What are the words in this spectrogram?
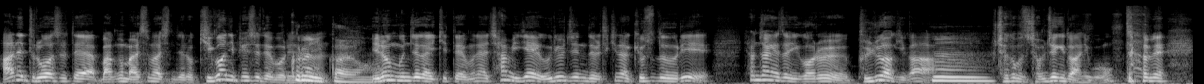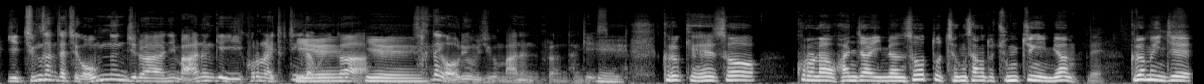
안에 들어왔을 때 방금 말씀하신 대로 기관이 폐쇄돼 버리는 그러니까요. 이런 문제가 있기 때문에 참 이게 의료진들 특히나 교수들이 현장에서 이거를 분류하기가 음. 제가 무슨 점쟁이도 아니고 그다음에 이 증상 자체가 없는 질환이 많은 게 이 코로나의 특징이다 예, 보니까 예. 상당히 어려움이 지금 많은 그런 단계에 있습니다. 예. 그렇게 해서 코로나 환자이면서 또 증상도 중증이면 네. 그러면 이제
